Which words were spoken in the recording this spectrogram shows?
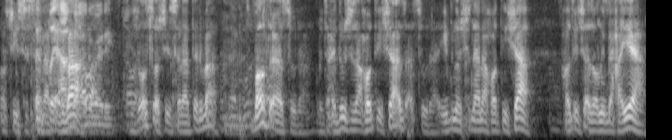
Well, she's a Since serat they erva. She's also she's serat erva. It's both are asura. But the hadush is a hot isha is asura, even though she's not a hot isha. Hot isha is only behayeha.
